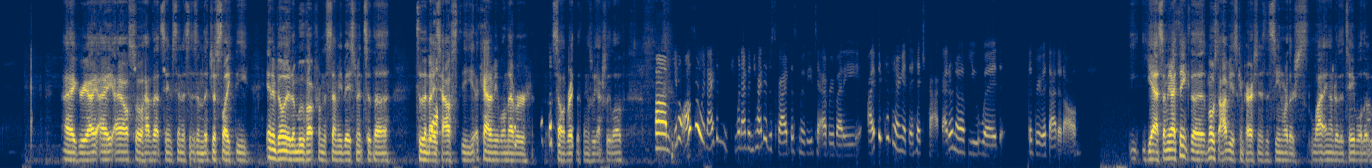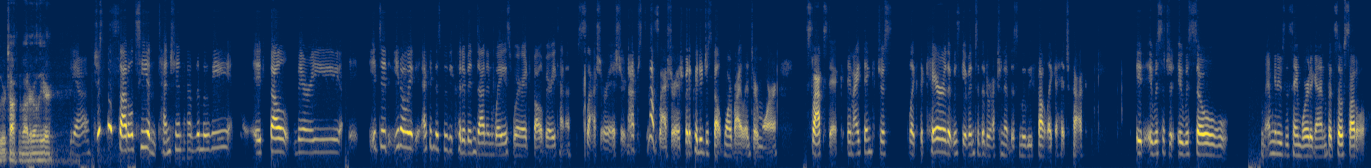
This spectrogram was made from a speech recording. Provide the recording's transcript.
I agree. I, I, I also have that same cynicism that just like the inability to move up from the semi basement to the to the nice yeah. house, the Academy will never celebrate the things we actually love. Um, you know, also when I've been when I've been trying to describe this movie to everybody, I've been comparing it to Hitchcock. I don't know if you would agree with that at all. Yes, I mean I think the most obvious comparison is the scene where they're lying under the table that we were talking about earlier. Yeah, just the subtlety and tension of the movie. It felt very. It did, you know. It, I think this movie could have been done in ways where it felt very kind of slasherish, or not not slasherish, but it could have just felt more violent or more slapstick. And I think just like the care that was given to the direction of this movie felt like a Hitchcock. It it was such a it was so I'm going to use the same word again, but so subtle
